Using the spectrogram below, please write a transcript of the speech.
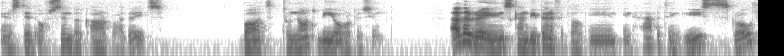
instead of simple carbohydrates, but to not be overconsumed. Other grains can be beneficial in inhibiting yeast's growth,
